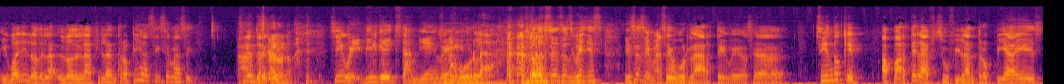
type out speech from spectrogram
igual y lo de la, lo de la filantropía sí se me hace... Ah, siempre, es caro, güey. ¿no? Sí, güey. Bill Gates también, es güey. una burla. Todos esos güeyes, eso se me hace burlarte, güey. O sea, siendo que aparte la, su filantropía es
